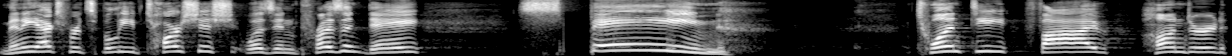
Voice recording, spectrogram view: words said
many experts believe Tarshish was in present day Spain, 2,500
